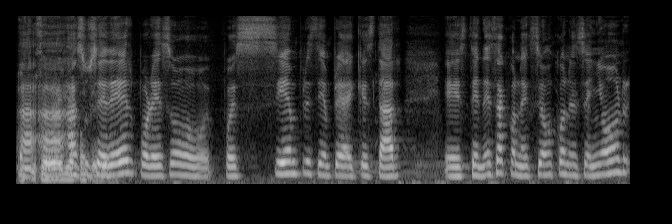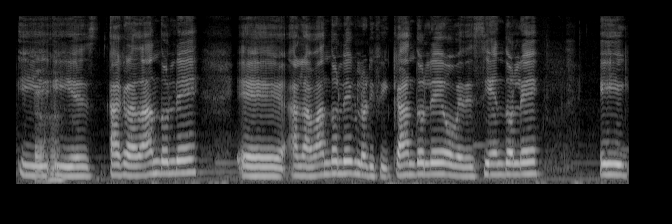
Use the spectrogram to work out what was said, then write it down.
a, suceder, Por eso, pues siempre, siempre hay que estar este, en esa conexión con el Señor y, y es, agradándole, eh, alabándole, glorificándole, obedeciéndole y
